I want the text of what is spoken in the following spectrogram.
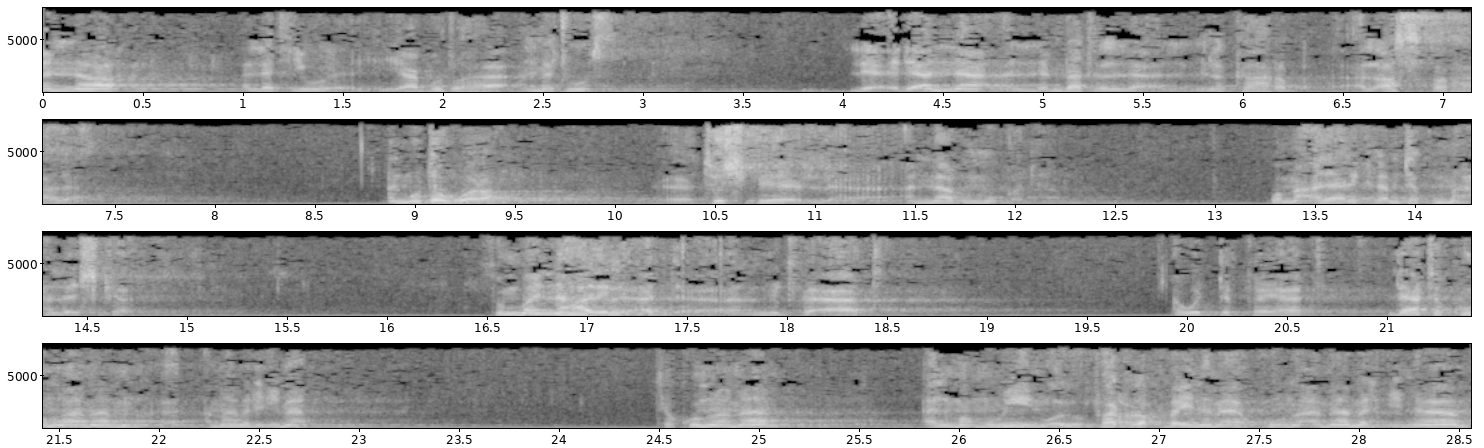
النار التي يعبدها المجوس. لأن اللمبات من الكهرب الأصفر هذا المدورة تشبه النار الموقدة. ومع ذلك لم تكن محل إشكال. ثم إن هذه المدفآت أو الدفايات لا تكون أمام أمام الإمام. تكون أمام المأمومين ويفرق بين ما يكون أمام الإمام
